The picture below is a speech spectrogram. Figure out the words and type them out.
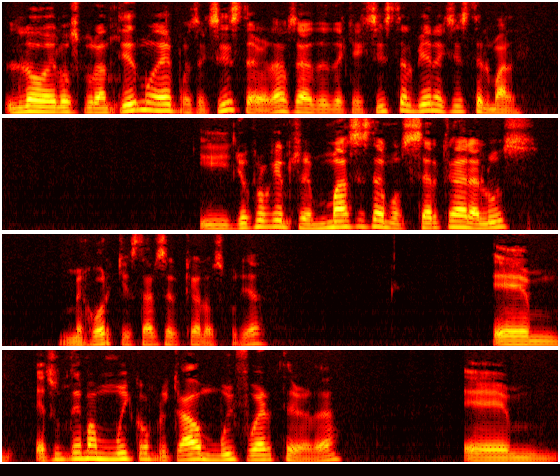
Lo del oscurantismo, eh, pues existe, ¿verdad? O sea, desde que existe el bien, existe el mal. Y yo creo que entre más estemos cerca de la luz, mejor que estar cerca de la oscuridad. Em, es un tema muy complicado, muy fuerte, ¿verdad? Em,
